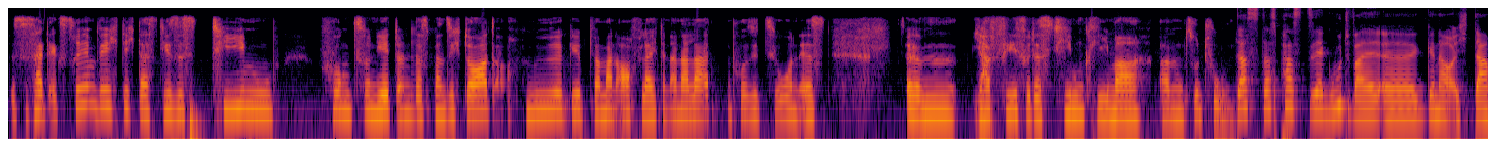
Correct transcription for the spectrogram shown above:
es ist halt extrem wichtig, dass dieses Team funktioniert und dass man sich dort auch Mühe gibt, wenn man auch vielleicht in einer leitenden Position ist, ähm, ja viel für das Teamklima ähm, zu tun. Das, das passt sehr gut, weil äh, genau ich da,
